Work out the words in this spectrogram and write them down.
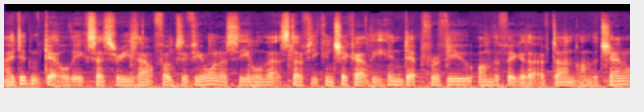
I didn't get all the accessories out folks. If you want to see all that stuff you can check out the in-depth review on the figure that I've done on the channel.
